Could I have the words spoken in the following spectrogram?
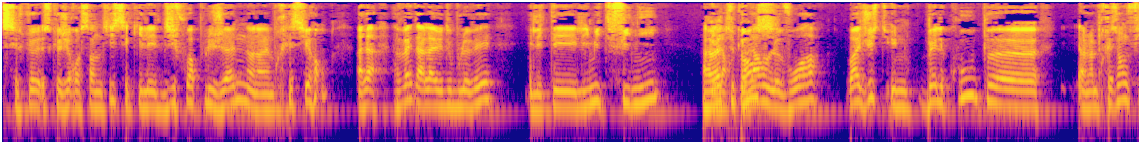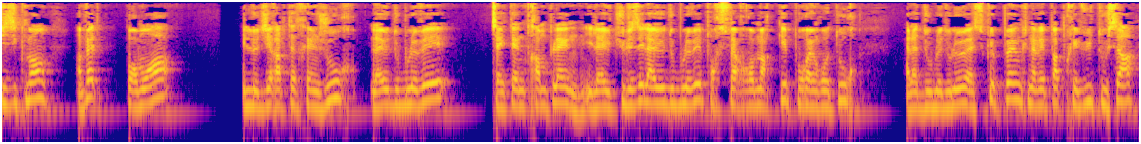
Ce que ce que j'ai ressenti, c'est qu'il est dix fois plus jeune. On a l'impression. À la, en fait, à la EW, il était limite fini. Ah ouais, tu penses Là, on le voit. ouais, juste une belle coupe. Euh, on a l'impression que physiquement, en fait, pour moi, il le dira peut-être un jour, l'AEW, ça a été un tremplin. Il a utilisé l'AEW pour se faire remarquer pour un retour à la WWE. Est-ce que Punk n'avait pas prévu tout ça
